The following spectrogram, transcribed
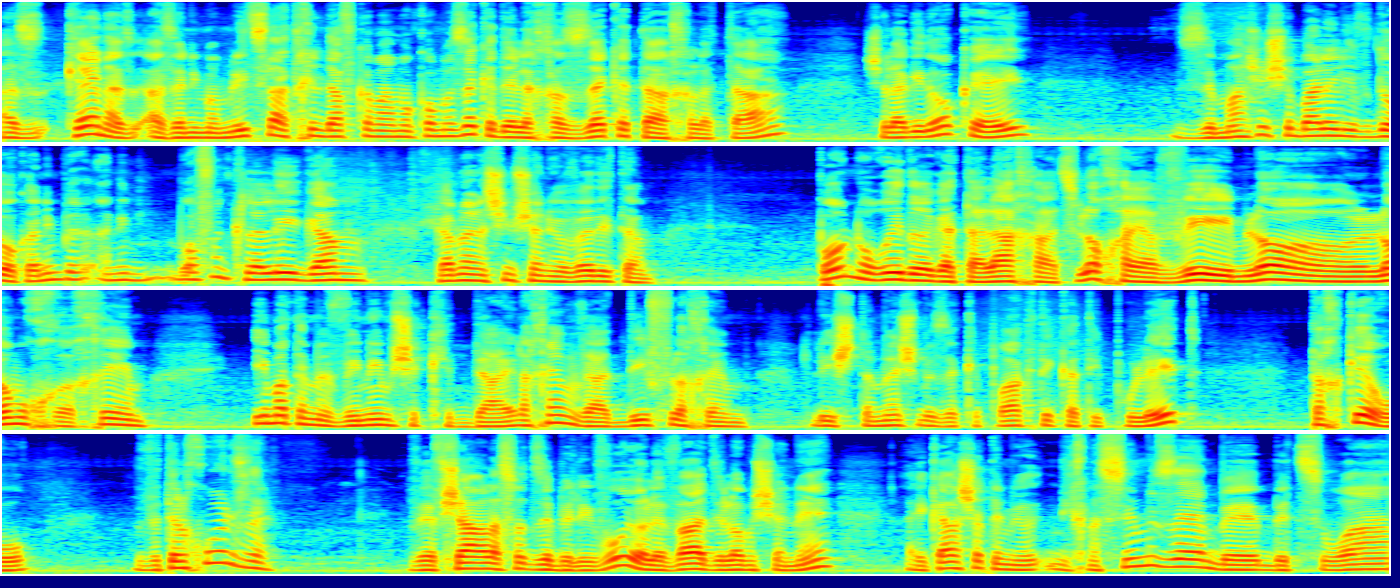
אז כן, אז, אז אני ממליץ להתחיל דווקא מהמקום הזה כדי לחזק את ההחלטה של להגיד, אוקיי, זה משהו שבא לי לבדוק. אני, אני באופן כללי, גם, גם לאנשים שאני עובד איתם, בואו נוריד רגע את הלחץ, לא חייבים, לא, לא מוכרחים. אם אתם מבינים שכדאי לכם ועדיף לכם להשתמש בזה כפרקטיקה טיפולית, תחקרו ותלכו על זה. ואפשר לעשות את זה בליווי או לבד, זה לא משנה. העיקר שאתם נכנסים לזה בצורה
